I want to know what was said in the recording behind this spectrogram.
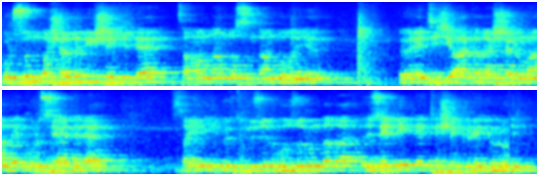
kursun başarılı bir şekilde tamamlanmasından dolayı öğretici arkadaşlarıma ve kursiyerlere Sayın İl Müftümüzün huzurunda da özellikle teşekkür ediyorum.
